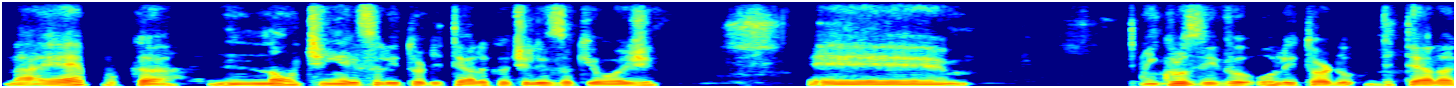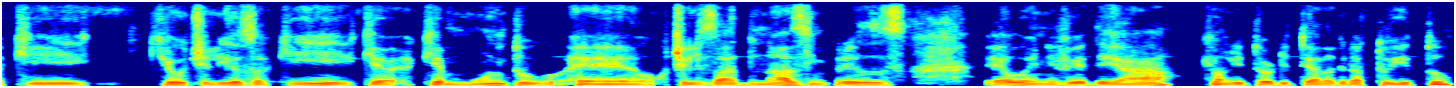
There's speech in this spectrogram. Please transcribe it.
Na época, não tinha esse leitor de tela que eu utilizo aqui hoje. É, inclusive, o leitor de tela que, que eu utilizo aqui, que é, que é muito é, utilizado nas empresas, é o NVDA, que é um leitor de tela gratuito.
